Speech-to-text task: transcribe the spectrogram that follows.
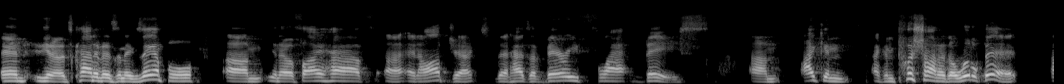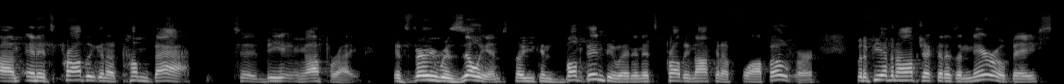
And, you know, it's kind of as an example, um, you know, if I have uh, an object that has a very flat base, um, I can I can push on it a little bit, um, and it's probably going to come back to being upright. It's very resilient, so you can bump into it, and it's probably not going to flop over. But if you have an object that has a narrow base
